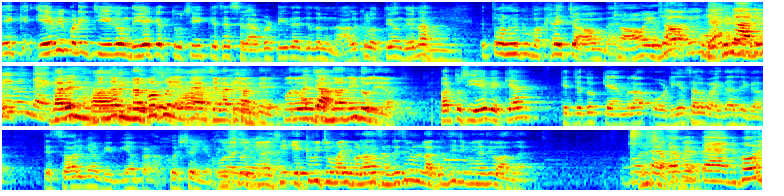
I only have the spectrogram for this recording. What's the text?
ਇੱਕ ਇਹ ਵੀ ਬੜੀ ਚੀਜ਼ ਹੁੰਦੀ ਹੈ ਕਿ ਤੁਸੀਂ ਕਿਸੇ ਸੈਲੀਬ੍ਰਿਟੀ ਦੇ ਜਦੋਂ ਨਾਲ ਖਲੋਤੇ ਹੁੰਦੇ ਹੋ ਨਾ ਇਹ ਤੁਹਾਨੂੰ ਇੱਕ ਵੱਖਰਾ ਹੀ ਚਾਹ ਹੁੰਦਾ ਹੈ। ਚਾਹ ਹੋ ਜਾਂਦਾ। ਚਾਅ ਵੀ ਹੁੰਦਾ ਹੈ, ਉੱਥੇ ਡਰ ਵੀ ਹੁੰਦਾ ਹੈ। ਹਾਂ, ਬੰਦਾ ਨਰਵਸ ਹੋ ਹਾਂ। ਜਾਂਦਾ ਇਸ ਜਗ੍ਹਾ ਤੇ ਆ ਕੇ ਪਰ ਉਹ ਅੱਛਾ। ਬੰਦਾ ਨਹੀਂ ਡੋਲਿਆ। ਪਰ ਤੁਸੀਂ ਇਹ ਵੇਖਿਆ ਕਿ ਜਦੋਂ ਕੈਮਰਾ ਆਡੀਅנס ਵੱਲ ਵੱਜਦਾ ਸੀਗਾ ਤੇ ਸਾਰੀਆਂ ਬੀਬੀਆਂ ਭੈਣਾਂ ਖੁਸ਼ ਹੋਈਆਂ ਖੁਸ਼ ਹੋਈਆਂ ਸੀ। ਇੱਕ ਵਿੱਚੋਂ ਮਾਈ ਬੜਾ ਹੱਸਦੀ ਸੀ ਮੈਨੂੰ ਲੱਗ ਰਹੀ ਸੀ ਜਿਵੇਂ ਇਹਨਾਂ ਦੀ ਆਵਾਜ਼ ਹੈ ਹੋ ਸਕਦਾ ਸ਼ੱਕ ਕੋਈ। ਭੈਣ ਹੋਵੇ।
